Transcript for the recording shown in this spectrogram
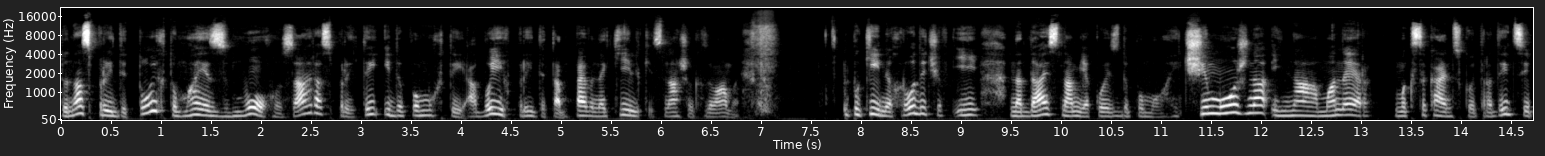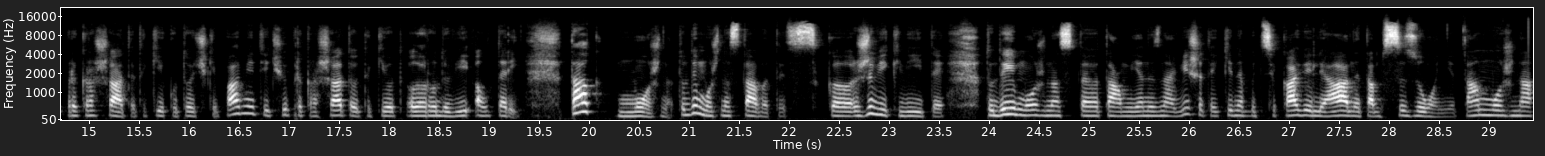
До нас прийде той, хто має змогу зараз прийти і допомогти, або їх прийде там певна кількість наших з вами. Покійних родичів і надасть нам якоїсь допомоги. Чи можна і на манер мексиканської традиції прикрашати такі куточки пам'яті, чи прикрашати такі от родові алтарі? Так, можна. Туди можна ставити живі квіти, туди можна ста- там, я не знаю, вішати які-небудь цікаві ліани, там сезонні. Там можна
